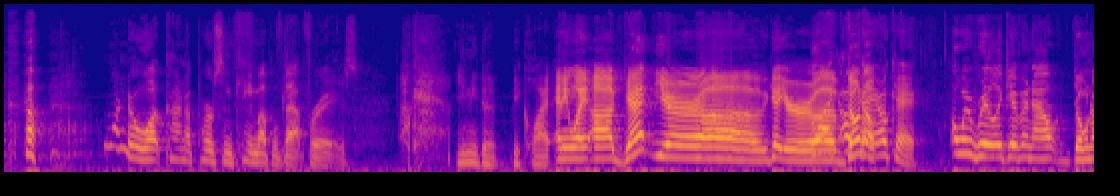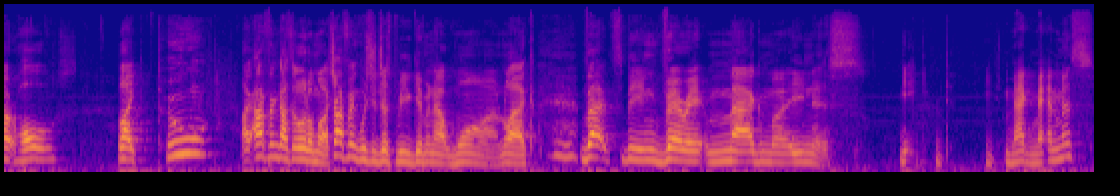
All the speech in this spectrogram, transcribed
Wonder what kind of person came up with that phrase. Okay, you need to be quiet. Anyway, uh, get your uh, get your uh, donut. okay, okay. Are we really giving out donut holes? Like two? Like, I think that's a little much. I think we should just be giving out one. Like, that's being very y- Magnanimous?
